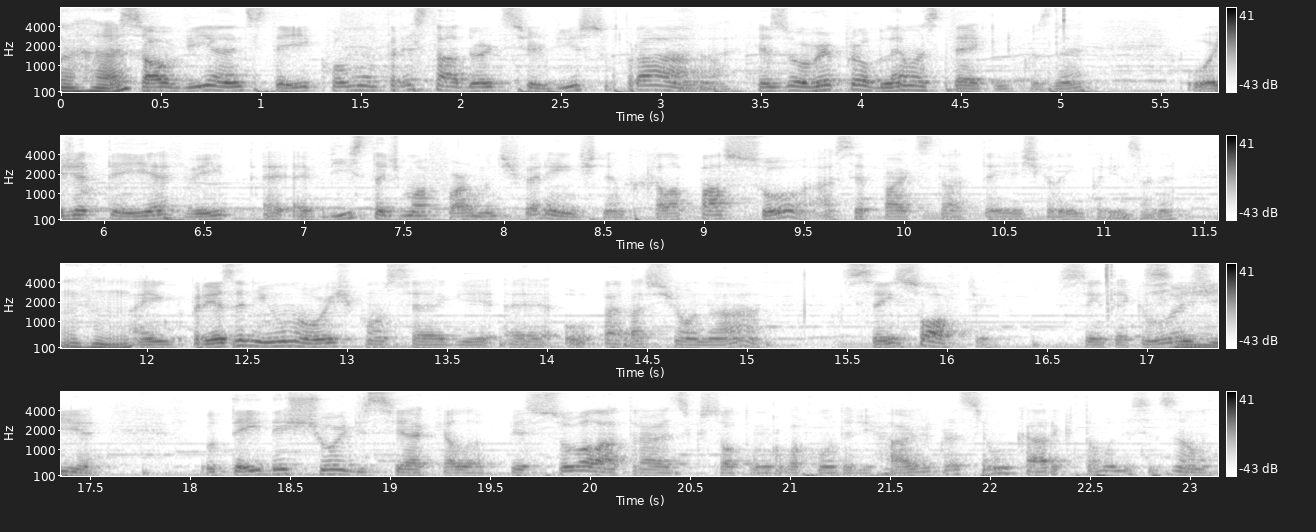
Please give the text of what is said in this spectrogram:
Aham. O pessoal via antes TI como um prestador de serviço para resolver problemas técnicos, né? Hoje a TI é, é- é vista de uma forma diferente, né? Porque ela passou a ser parte estratégica da empresa, né? Uhum. A empresa nenhuma hoje consegue é, operacionar sem software, sem tecnologia. o TI deixou de ser aquela pessoa lá atrás que só tomava conta de hardware para ser um cara que toma decisão.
